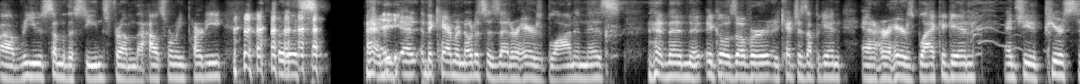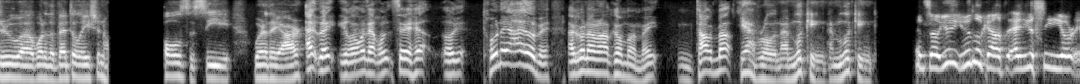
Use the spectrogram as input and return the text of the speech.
uh reuse some of the scenes from the housewarming party for this. and, and the camera notices that her hair is blonde in this. And then it goes over and catches up again, and her hair's black again. And she peers through uh, one of the ventilation holes to see where they are. Hey, mate, you know what I would say here? Oh, yeah. Tony Ireland, I'm gonna knock on my mate. And talking about Yeah, Roland, I'm looking. I'm looking. And so you you look out and you see your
